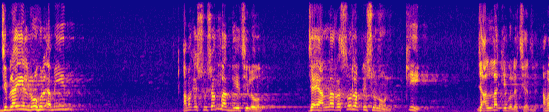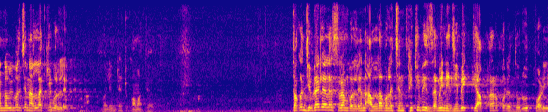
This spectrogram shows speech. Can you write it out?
জিব্রাইল রুহুল আমিন আমাকে সুসংবাদ দিয়েছিল যে আল্লাহ রসুল, আপনি শুনুন। কি? যে, আল্লাহ কি বলেছেন? আমার নবী বলছেন, আল্লাহ কি বললেন? ভলিউমটা একটু কমাতে হবে। তখন জিব্রাইল আলাইসালাম বললেন, আল্লাহ বলেছেন, পৃথিবীর জমিনে যে ব্যক্তি আপনার উপরে দরুদ পড়ে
